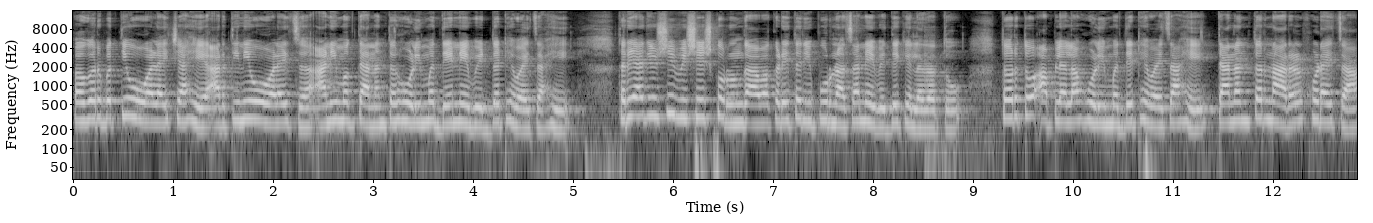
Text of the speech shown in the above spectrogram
अगरबत्ती ओवाळायची आहे आरतीने ओवाळायचं आणि मग त्यानंतर होळीमध्ये नैवेद्य ठेवायचं आहे. तर या दिवशी विशेष करून गावाकडे तरी पूर्णाचा नैवेद्य केला जातो. तर तो आपल्याला होळीमध्ये ठेवायचा आहे. त्यानंतर नारळ फोडायचा.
